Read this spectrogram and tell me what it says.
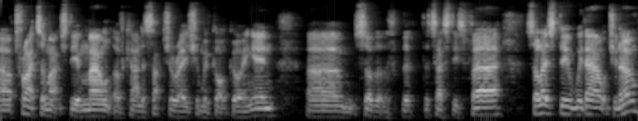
I've tried to match the amount of kind of saturation we've got going in um, so that the, the, the, test is fair. So let's do without you know.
